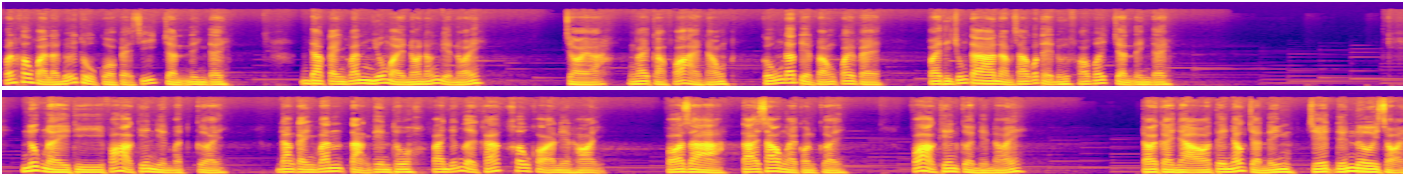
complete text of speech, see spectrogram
vẫn không phải là đối thủ của vệ sĩ Trần Ninh đây? Đặc Cảnh Văn nhíu mày nói nắng điện nói. Trời ạ, ngay cả Phó Hải Long cũng đã tuyệt vọng quay về. Vậy thì chúng ta làm sao có thể đối phó với Trần Ninh đây? Lúc này thì Phó Hạc Thiên liền bật cười. Đặng Cảnh Văn, Tảng Thiên Thu và những người khác không khỏi liền hỏi. Phó già, tại sao ngài còn cười? Phó Hạc Thiên cười liền nói. Tôi cài nhạo tên nhóc Trần Ninh chết đến nơi rồi.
